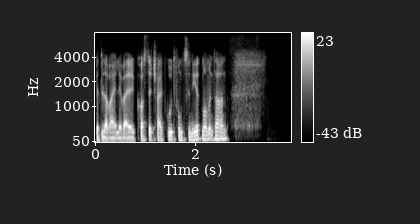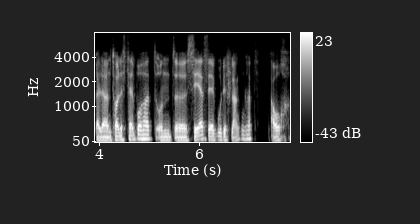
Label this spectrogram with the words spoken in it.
mittlerweile, weil Kostic halt gut funktioniert momentan, weil er ein tolles Tempo hat und äh, sehr, sehr gute Flanken hat, auch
